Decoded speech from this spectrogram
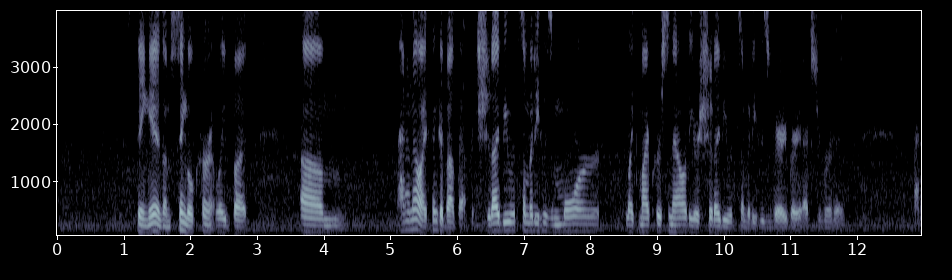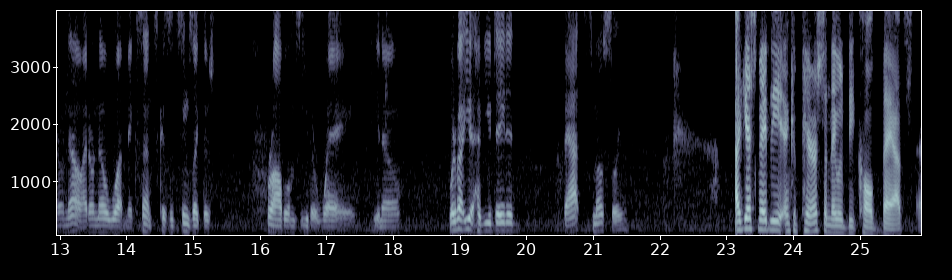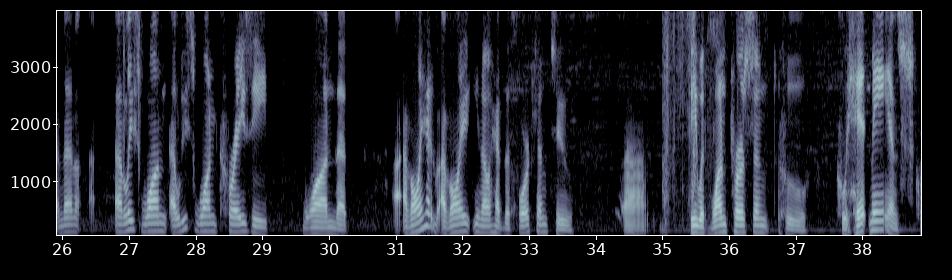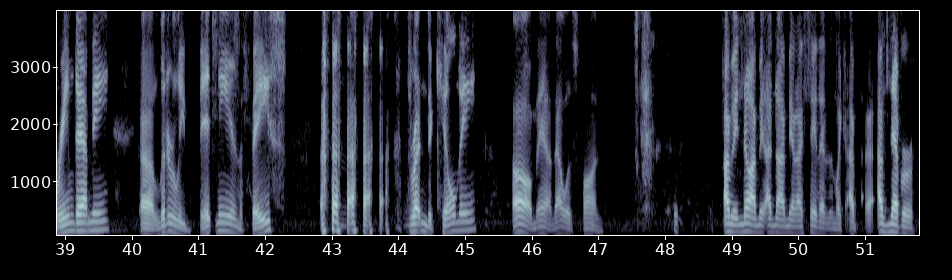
thing is. I'm single currently, but um, I don't know. I think about that. Like, should I be with somebody who's more like my personality, or should I be with somebody who's very, very extroverted? I don't know. I don't know what makes sense because it seems like there's problems either way, you know. What about you? Have you dated bats mostly? I guess maybe in comparison they would be called bats, and then at least one at least one crazy one that I've only had I've only you know had the fortune to uh, be with one person who who hit me and screamed at me, uh, literally bit me in the face, mm. threatened to kill me. Oh man, that was fun. I mean, no, I mean, I, I mean, I say that in like I, I've never,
